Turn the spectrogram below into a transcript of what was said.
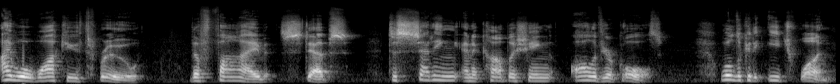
I will walk you through the five steps to setting and accomplishing all of your goals. We'll look at each one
